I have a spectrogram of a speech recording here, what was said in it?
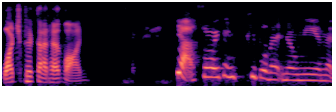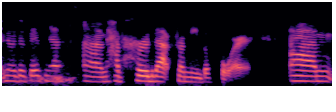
Why'd you pick that headline? Yeah, so I think people that know me and that know the business um, have heard that from me before um,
